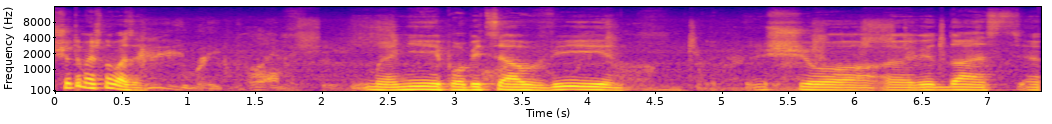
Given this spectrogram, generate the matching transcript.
Що ти маєш на увазі? Мені пообіцяв він, що е, віддасть е,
